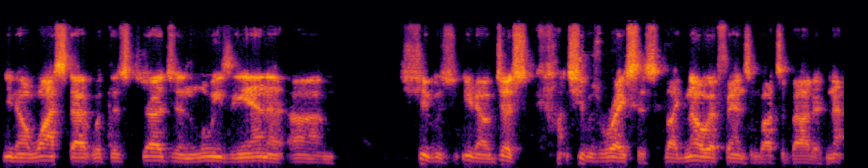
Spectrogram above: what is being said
you know, watched that with this judge in Louisiana. Um, she was, you know, just she was racist, like no offense and buts about it. Now,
